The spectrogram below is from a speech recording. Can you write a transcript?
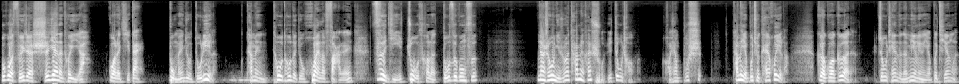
不过，随着时间的推移啊，过了几代，部门就独立了，他们偷偷的就换了法人，自己注册了独资公司。那时候，你说他们还属于周朝吗？好像不是。他们也不去开会了，各过各的。周天子的命令也不听了。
